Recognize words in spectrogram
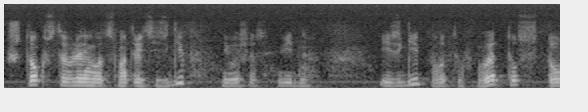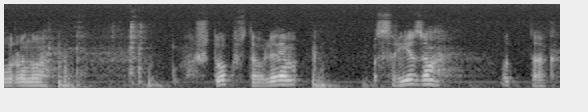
Шток вставляем, вот смотрите, изгиб его сейчас видно, изгиб вот в эту сторону. Шток вставляем срезом вот так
